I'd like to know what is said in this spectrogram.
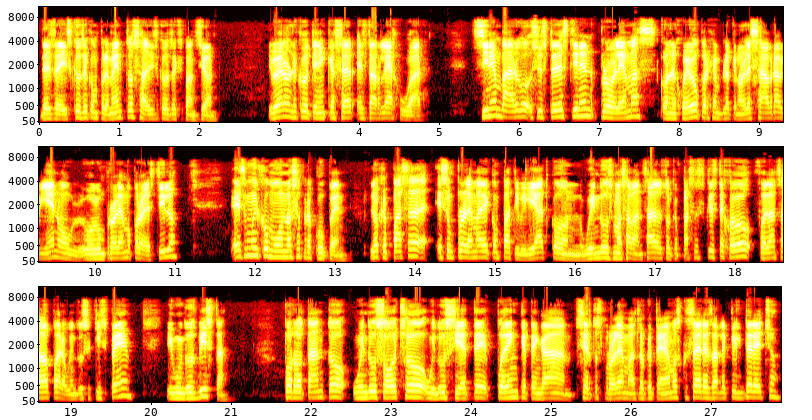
desde discos de complementos a discos de expansión. Y bueno, lo único que tienen que hacer es darle a jugar. Sin embargo, si ustedes tienen problemas con el juego, por ejemplo, que no les abra bien o, un problema por el estilo, es muy común, no se preocupen. Lo que pasa es un problema de compatibilidad con Windows más avanzados. Lo que pasa es que este juego fue lanzado para Windows XP y Windows Vista. Por lo tanto, Windows 8, Windows 7 pueden que tengan ciertos problemas. Lo que tenemos que hacer es darle clic derecho.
